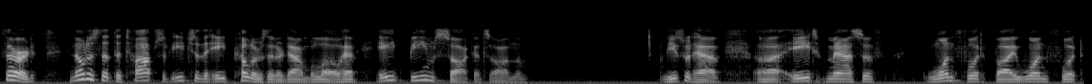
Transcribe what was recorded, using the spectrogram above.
Third, notice that the tops of each of the eight pillars that are down below have eight beam sockets on them. These would have uh, eight massive one foot by one foot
